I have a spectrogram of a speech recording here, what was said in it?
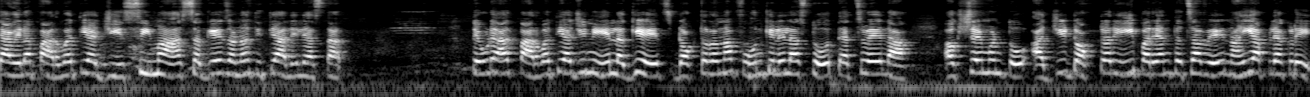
त्यावेळेला पार्वती आजी सीमा सगळेजण तिथे आलेले असतात. तेवढ्यात पार्वती आजीने लगेच डॉक्टरांना फोन केलेला असतो. त्याच वेळेला अक्षय म्हणतो आजी डॉक्टर येईपर्यंतचा वेळ नाही आपल्याकडे.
